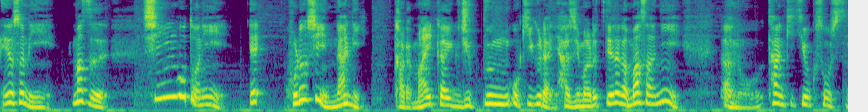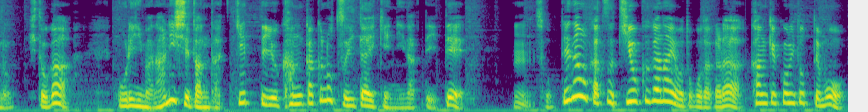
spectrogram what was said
要するに、まず、シーンごとに、え、このシーン何から毎回10分おきぐらいに始まるっていうのがまさに、あの、短期記憶喪失の人が、俺今何してたんだっけっていう感覚の追体験になっていて、うん。そう。で、なおかつ記憶がない男だから、観客にとっても、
